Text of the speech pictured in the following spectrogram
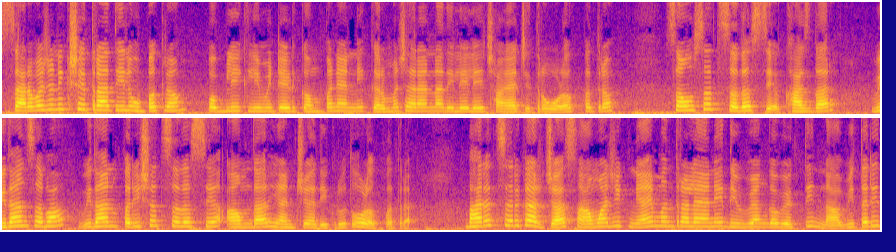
सार्वजनिक क्षेत्रातील उपक्रम पब्लिक लिमिटेड कंपन्यांनी कर्मचाऱ्यांना दिलेले छायाचित्र ओळखपत्र संसद सदस्य खासदार विधानसभा विधान परिषद सदस्य आमदार यांचे अधिकृत ओळखपत्र. भारत सरकारच्या सामाजिक न्याय मंत्रालयाने दिव्यांग व्यक्तींना वितरित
